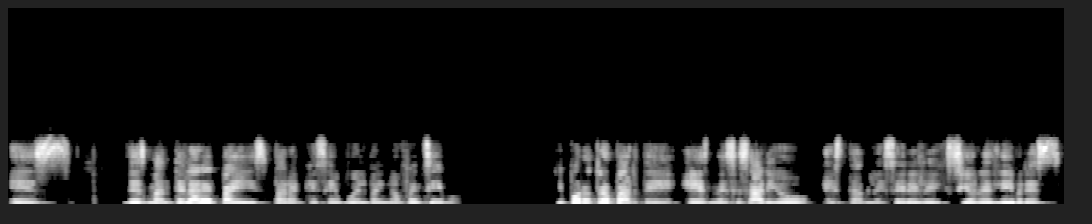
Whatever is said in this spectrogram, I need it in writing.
es desmantelar el país para que se vuelva inofensivo. Y por otra parte, es necesario establecer elecciones libres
